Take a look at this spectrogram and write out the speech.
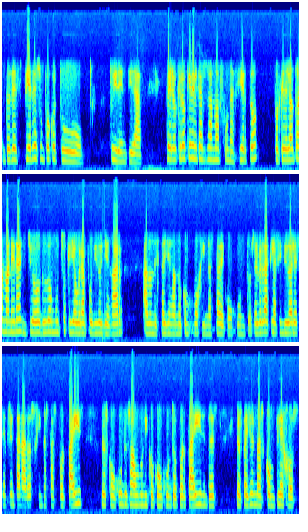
Entonces pierdes un poco tu, tu identidad. Pero creo que en el caso de Salma fue un acierto, porque de la otra manera yo dudo mucho que ella hubiera podido llegar a donde está llegando como gimnasta de conjuntos. Es verdad que las individuales se enfrentan a dos gimnastas por país, los conjuntos a un único conjunto por país, entonces los países más complejos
